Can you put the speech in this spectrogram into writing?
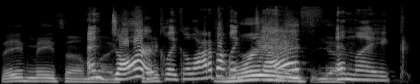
They've made some and like, dark, sex- like a lot about like Really, death yeah. and like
